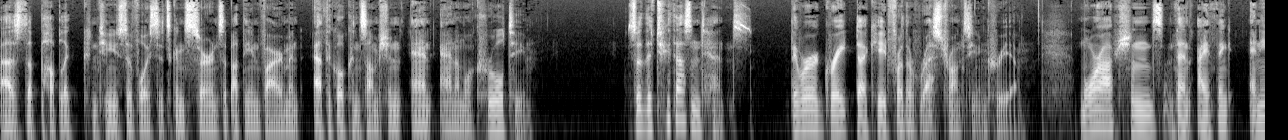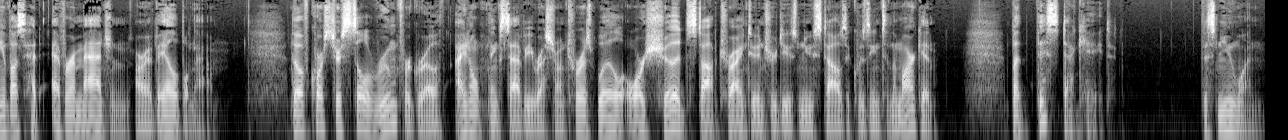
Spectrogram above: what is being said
as the public continues to voice its concerns about the environment, ethical consumption, and animal cruelty. So the 2010s, they were a great decade for the restaurant scene in Korea. More options than I think any of us had ever imagined are available now. Though, of course, there's still room for growth, I don't think savvy restaurateurs will or should stop trying to introduce new styles of cuisine to the market. But this decade, this new one,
